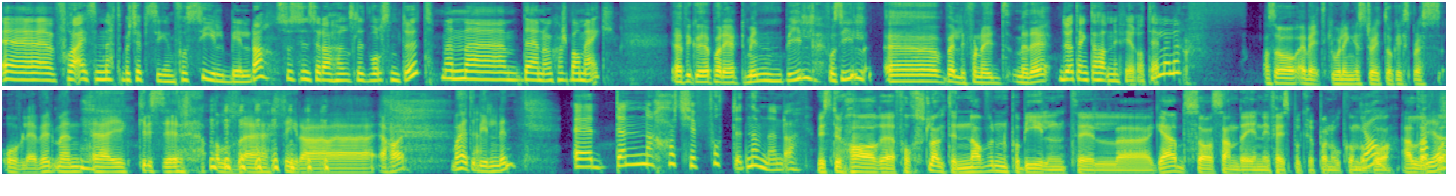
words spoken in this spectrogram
Eh, fra ei som nettopp har kjøpt seg en fossilbil, da, så syns jeg det høres litt voldsomt ut. Men eh, det er nok kanskje bare meg. Jeg fikk jo reparert min bil, fossil. Eh, veldig fornøyd med det. Du har tenkt å ha den i fire år til, eller? Altså, Jeg vet ikke hvor lenge Straight Talk Express overlever, men jeg krysser alle fingra jeg har. Hva heter bilen din? Eh, den har ikke fått et navn ennå. Hvis du har eh, forslag til navn på bilen til eh, Gerd, så send det inn i Facebook-gruppa Nå kommer Ja, gå, eller på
